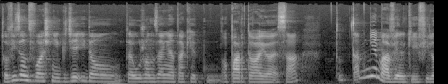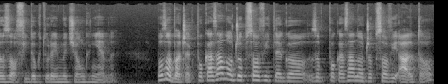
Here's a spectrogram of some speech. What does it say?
to widząc właśnie, gdzie idą te urządzenia takie oparte o iOS-a, to tam nie ma wielkiej filozofii, do której my ciągniemy. Bo zobacz, jak pokazano Jobsowi tego, pokazano Jobsowi Alto,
